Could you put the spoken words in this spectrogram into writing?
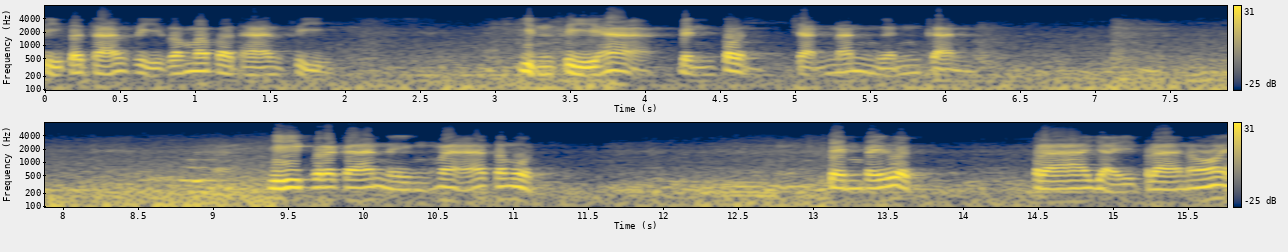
ติปัฏฐานสี่สมปัฏฐานสี่อินสี่ห้าเป็นต้น ฉันนั้นเหมือนกัน อีกประการหนึ่งมหาสมุทรเต็มไปด้วยปลาใหญ่ปลาน้อย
